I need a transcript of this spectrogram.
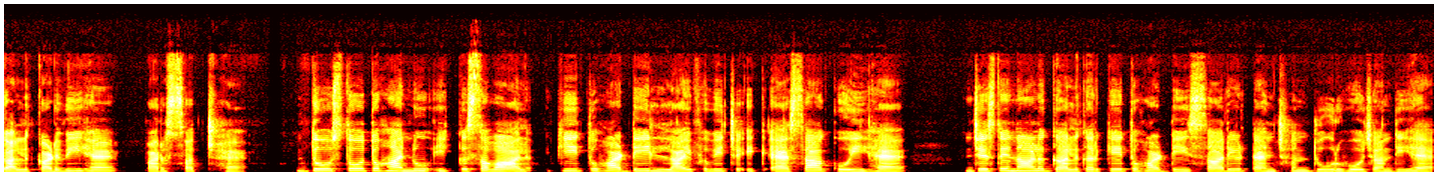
ਗੱਲ ਕੜਵੀ ਹੈ, ਪਰ ਸੱਚ ਹੈ। ਦੋਸਤੋ, ਤੁਹਾਨੂੰ ਇੱਕ ਸਵਾਲ ਕੀ ਤੁਹਾਡੀ ਲਾਈਫ ਵਿੱਚ ਇੱਕ ਐਸਾ ਕੋਈ ਹੈ ਜਿਸ ਦੇ ਨਾਲ ਗੱਲ ਕਰਕੇ ਤੁਹਾਡੀ ਸਾਰੀ ਟੈਨਸ਼ਨ ਦੂਰ ਹੋ ਜਾਂਦੀ ਹੈ?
